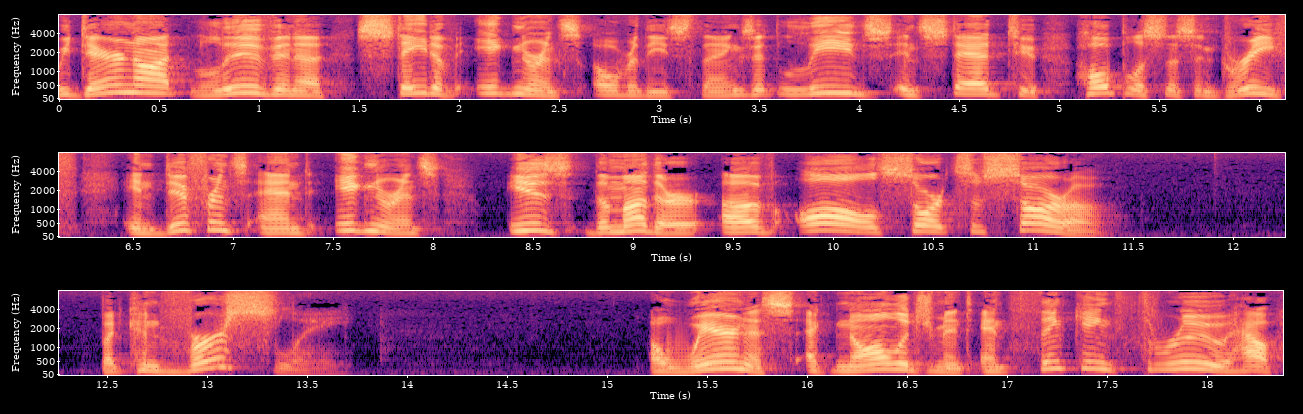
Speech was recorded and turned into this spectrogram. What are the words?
We dare not live in a state of ignorance over these things. It leads instead to hopelessness and grief. Indifference and ignorance is the mother of all sorts of sorrow. But conversely, awareness, acknowledgement, and thinking through how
